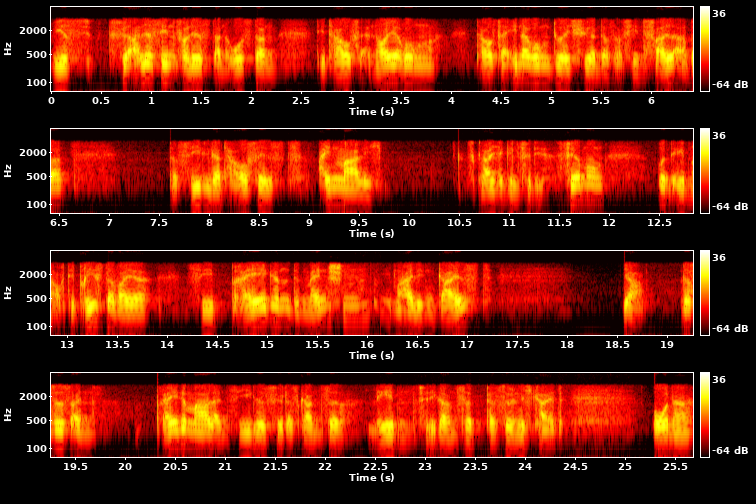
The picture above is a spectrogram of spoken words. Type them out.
wie es für alle sinnvoll ist, an Ostern die Tauferneuerung, Tauferinnerung durchführen, das auf jeden Fall. Aber das Siegel der Taufe ist einmalig. Das gleiche gilt für die Firmung und eben auch die Priesterweihe. Sie prägen den Menschen im Heiligen Geist. Ja, das ist ein Prägemal, ein Siegel für das ganze Leben, für die ganze Persönlichkeit, ohne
